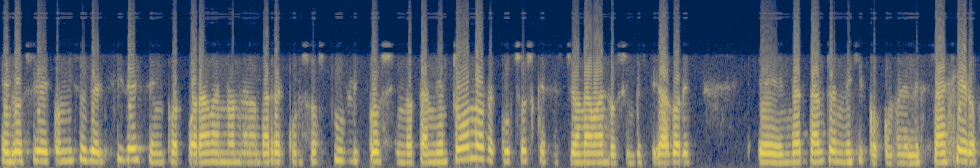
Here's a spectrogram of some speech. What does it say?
En los fideicomisos del CIDE se incorporaban no nada más recursos públicos, sino también todos los recursos que gestionaban los investigadores eh, tanto en México como en el extranjero,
